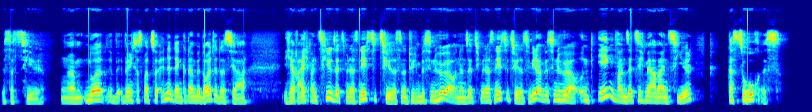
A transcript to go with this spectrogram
ist das Ziel. Ähm, nur wenn ich das mal zu Ende denke, dann bedeutet das ja, ich erreiche mein Ziel, setze mir das nächste Ziel, das ist natürlich ein bisschen höher und dann setze ich mir das nächste Ziel, das ist wieder ein bisschen höher und irgendwann setze ich mir aber ein Ziel, das zu hoch ist.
